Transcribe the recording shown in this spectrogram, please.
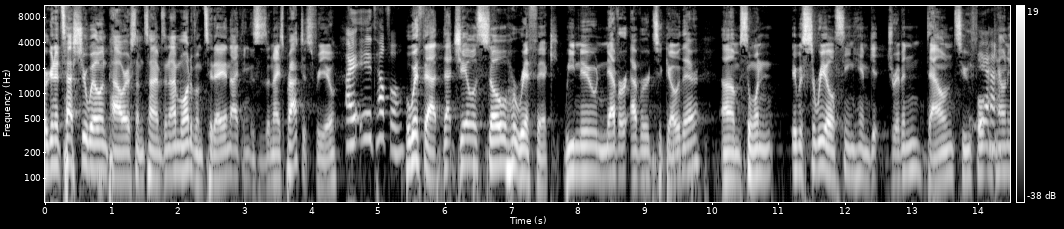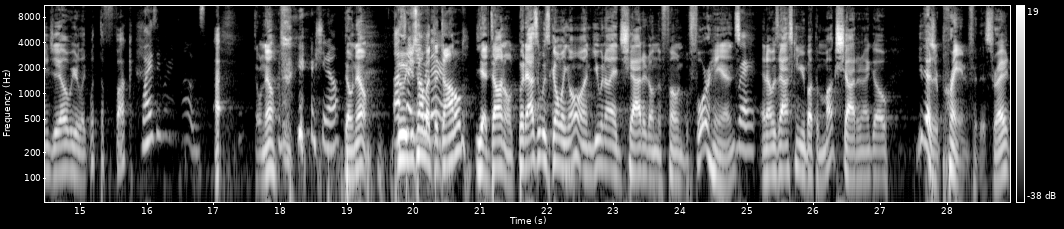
are going to test your will and power sometimes, and I'm one of them today, and I think this is a nice practice for you. I, it's helpful. But with that, that jail is so horrific. We knew never ever to go there. Um, so when it was surreal seeing him get driven down to Fulton Yeah. County Jail, we were like, "What the fuck?" Why is he wearing clothes? I don't know. you know? Don't know. Last Who time you talking were about? The. Donald? Yeah, Donald. But as it was going on, you and I had chatted on the phone beforehand, Right. and I was asking you about the mugshot, and I go, "You guys are praying for this, right?"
